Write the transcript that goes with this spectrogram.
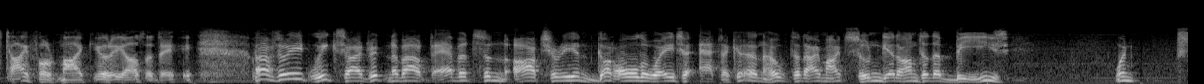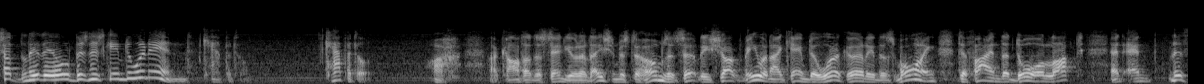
stifled my curiosity. After eight weeks, I'd written about abbots and archery and got all the way to Attica and hoped that I might soon get on to the bees. When suddenly the old business came to an end. Capital. Capital. Oh, I can't understand your relation, Mr. Holmes. It certainly shocked me when I came to work early this morning to find the door locked and, and this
